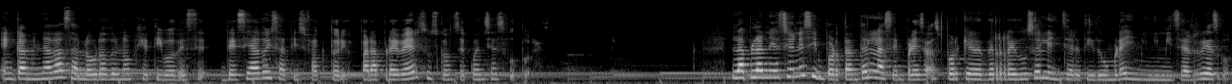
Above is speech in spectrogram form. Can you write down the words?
encaminadas al logro de un objetivo deseado y satisfactorio, para prever sus consecuencias futuras. La planeación es importante en las empresas porque reduce la incertidumbre y minimiza el riesgo,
